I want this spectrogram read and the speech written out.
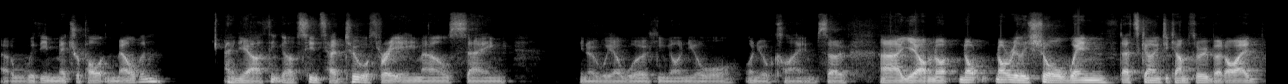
uh, within metropolitan Melbourne. And yeah, I think I've since had two or three emails saying, you know, we are working on your on your claim. So uh, yeah, I'm not not not really sure when that's going to come through, but I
